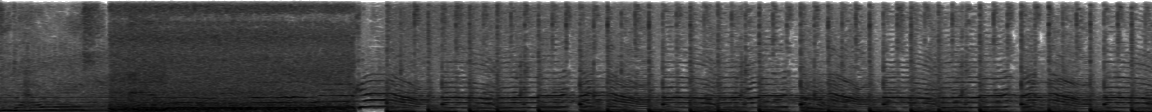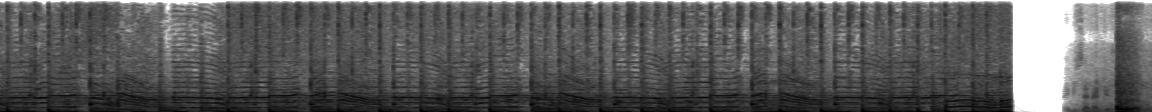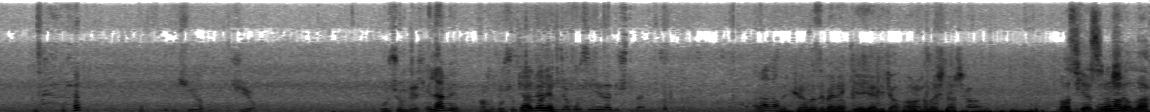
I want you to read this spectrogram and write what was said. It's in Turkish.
through the highways. Kurşun ver. Ele mi? Ama bu kurşun Gel vereyim. Önce kurşun yere düştü benim. Erhan abi. Kırmızı benekliye geldik arkadaşlar. Rast gelsin Orhan abi. inşallah.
